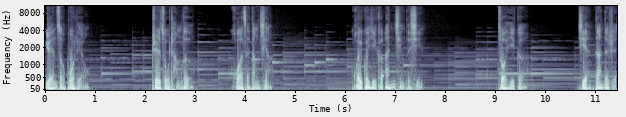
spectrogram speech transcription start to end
缘走不留。知足常乐，活在当下，回归一颗安静的心。做一个简单的人。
